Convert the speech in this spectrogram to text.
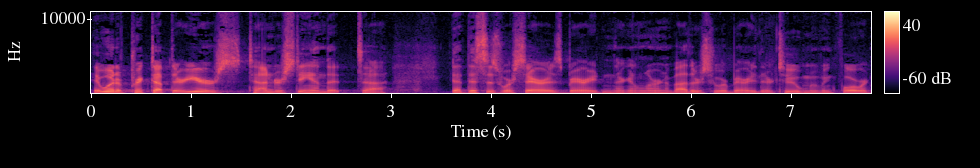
it would have pricked up their ears to understand that uh, that this is where Sarah is buried, and they're going to learn of others who are buried there too, moving forward.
